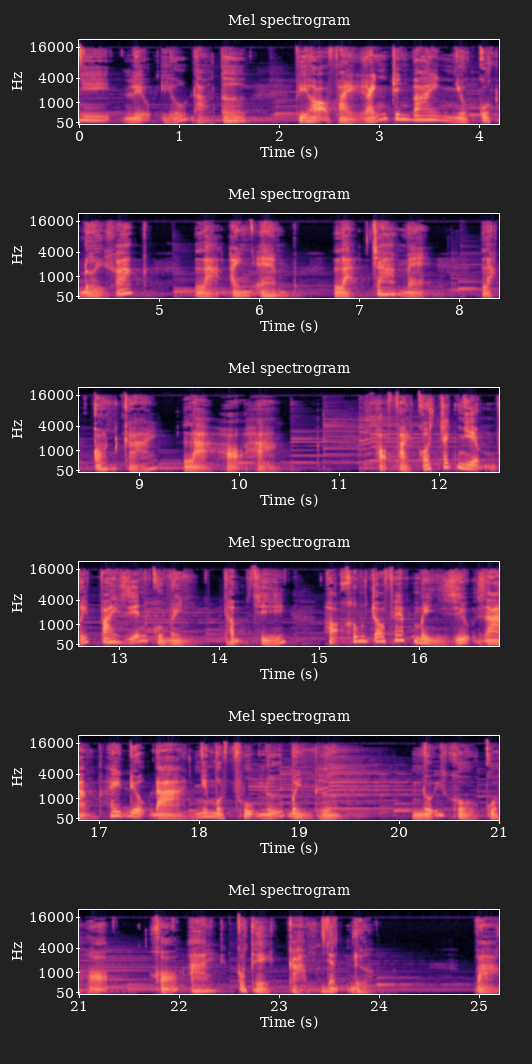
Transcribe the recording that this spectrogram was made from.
nhi liệu yếu đảo tơ, vì họ phải gánh trên vai nhiều cuộc đời khác, là anh em, là cha mẹ, là con cái, là họ hàng. Họ phải có trách nhiệm với vai diễn của mình, thậm chí họ không cho phép mình dịu dàng hay điệu đà như một phụ nữ bình thường. Nỗi khổ của họ, khó ai có thể cảm nhận được. Và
